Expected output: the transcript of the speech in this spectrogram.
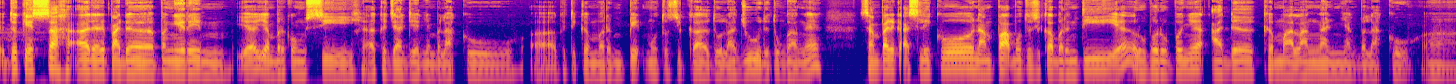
Itu kisah uh, daripada pengirim ya yang berkongsi uh, kejadian yang berlaku uh, ketika merempit motosikal tu laju dia tunggang eh sampai dekat Seliko nampak motosikal berhenti ya rupa-rupanya ada kemalangan yang berlaku. Uh,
